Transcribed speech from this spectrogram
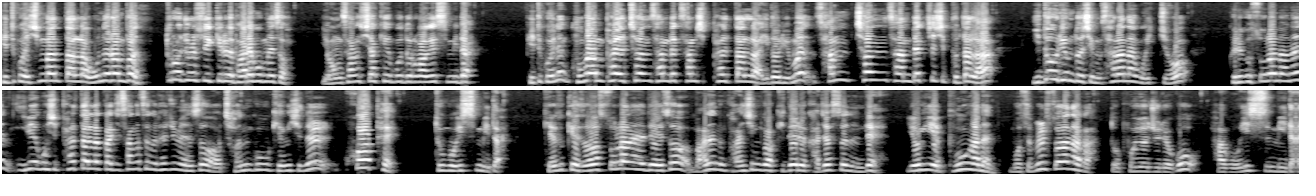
비트코인 10만 달러 오늘 한번 뚫어줄 수 있기를 바라보면서 영상 시작해 보도록 하겠습니다. 비트코인은 98,338달러, 이더리움은 3,379달러, 이더리움도 지금 살아나고 있죠. 그리고 소라나는 258달러까지 상승을 해주면서 전고 갱신을 코앞에 두고 있습니다. 계속해서 솔라나에 대해서 많은 관심과 기대를 가졌었는데 여기에 부응하는 모습을 솔라나가 또 보여주려고 하고 있습니다.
